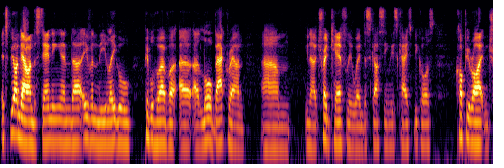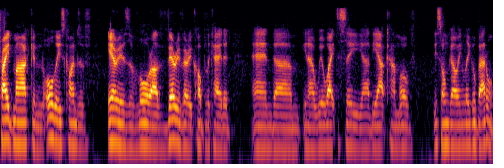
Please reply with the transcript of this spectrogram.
it's beyond our understanding, and uh, even the legal people who have a, a, a law background, um, you know, tread carefully when discussing this case because copyright and trademark and all these kinds of areas of law are very, very complicated. And um, you know, we'll wait to see uh, the outcome of this ongoing legal battle.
